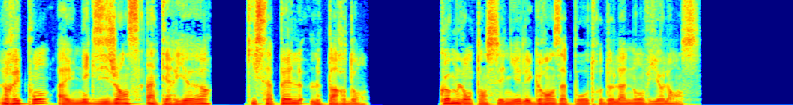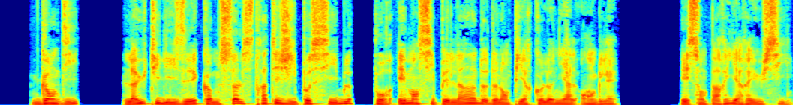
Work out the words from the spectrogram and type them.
répond à une exigence intérieure qui s'appelle le pardon, comme l'ont enseigné les grands apôtres de la non-violence. Gandhi l'a utilisé comme seule stratégie possible pour émanciper l'Inde de l'empire colonial anglais et son pari a réussi.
